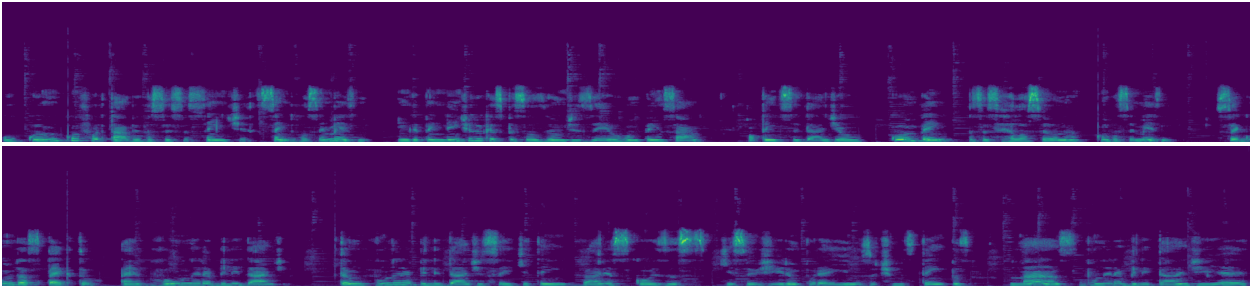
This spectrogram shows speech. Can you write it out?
o quão confortável você se sente sendo você mesmo. Independente do que as pessoas vão dizer ou vão pensar, autenticidade é o quão bem você se relaciona com você mesmo. Segundo aspecto é vulnerabilidade. Então, vulnerabilidade, sei que tem várias coisas que surgiram por aí nos últimos tempos, mas vulnerabilidade é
